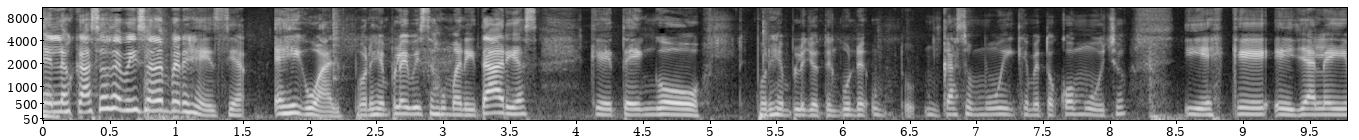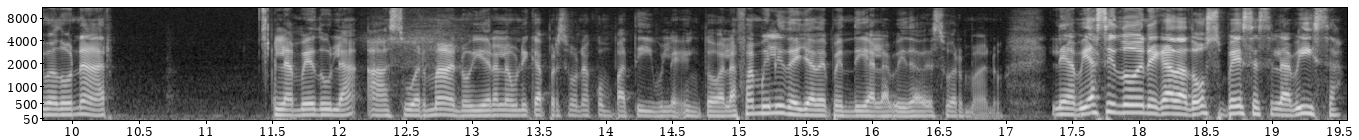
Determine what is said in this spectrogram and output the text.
en los de visa de emergencia es igual. Por ejemplo, hay visas humanitarias que tengo, por ejemplo, yo tengo un, un- un caso muy que me tocó mucho y es que ella le iba a donar la médula a su hermano y era la única persona compatible en toda la familia y de ella dependía la vida de su hermano. Le había sido denegada dos veces la visa.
